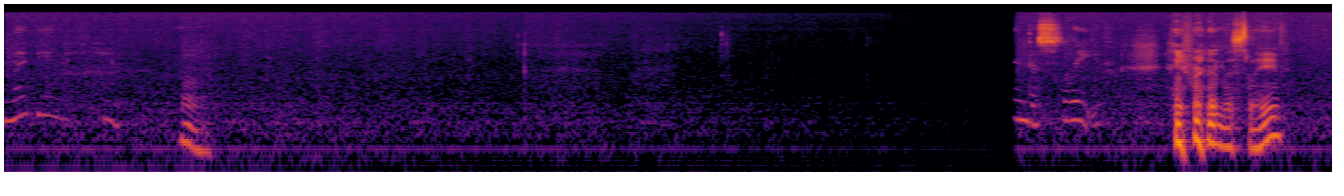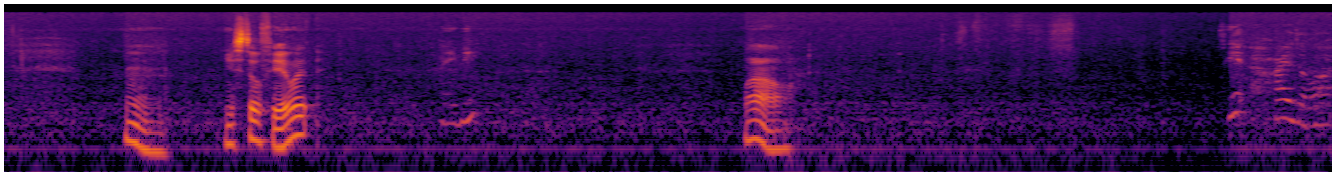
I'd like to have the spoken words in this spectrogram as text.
it might be in here. Hmm. In the sleeve. Went in the sleeve? Hmm. You still feel it? Maybe. Wow. See, it hides a lot.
